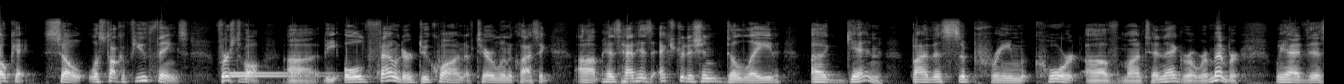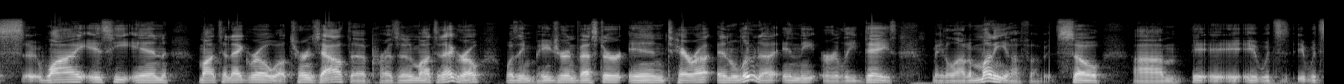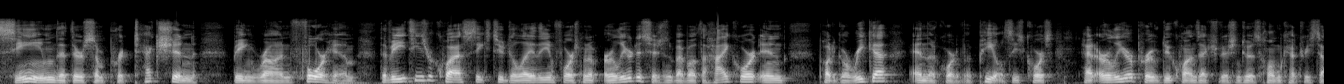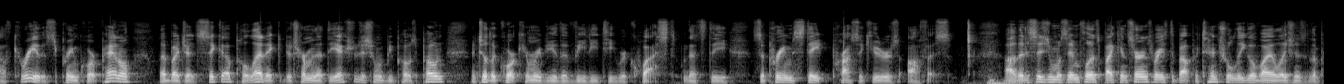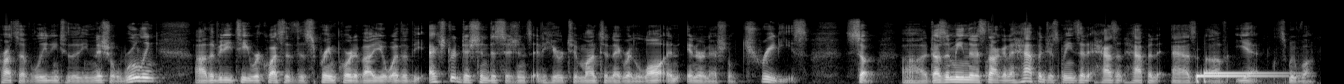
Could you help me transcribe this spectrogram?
Okay, so let's talk a few things. First of all, uh, the old founder, Kwon of Terra Luna Classic, uh, has had his extradition delayed again by the Supreme Court of Montenegro. Remember, we had this uh, why is he in Montenegro? Well, it turns out the president of Montenegro was a major investor in Terra and Luna in the early days, made a lot of money off of it. So um, it, it, it, would it would seem that there's some protection being run for him. The VDT's request seeks to delay the enforcement of earlier decisions by both the High Court in Podgorica and the Court of Appeals. These courts had earlier approved Do Kwon's extradition to his home country, South Korea. The Supreme Court panel, led by Judge Sika Poletic, determined that the extradition would be postponed until the court can review the VDT request. That's the Supreme State Prosecutor's Office. Uh, the decision was influenced by concerns raised about potential legal violations in the process of leading to the initial ruling. Uh, the VDT requested that the Supreme Court evaluate whether the extradition decisions adhere to Montenegrin law and international treaties. So, uh, doesn't mean that it's not going to happen, just means that it hasn't happened as of yet. Let's move on.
